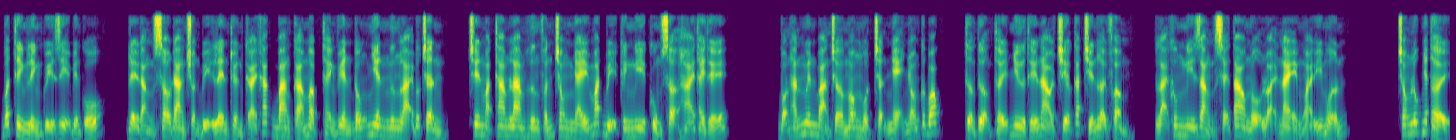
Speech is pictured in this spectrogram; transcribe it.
Bất thình lình quỷ dị biến cố, để đằng sau đang chuẩn bị lên thuyền cái khác bang cá mập thành viên bỗng nhiên ngưng lại bước chân, trên mặt tham lam hưng phấn trong nháy mắt bị kinh nghi cùng sợ hãi thay thế. Bọn hắn nguyên bản chờ mong một trận nhẹ nhõm cướp bóc, tưởng tượng thấy như thế nào chia cắt chiến lợi phẩm, lại không nghĩ rằng sẽ tao nộ loại này ngoài ý muốn. Trong lúc nhất thời,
